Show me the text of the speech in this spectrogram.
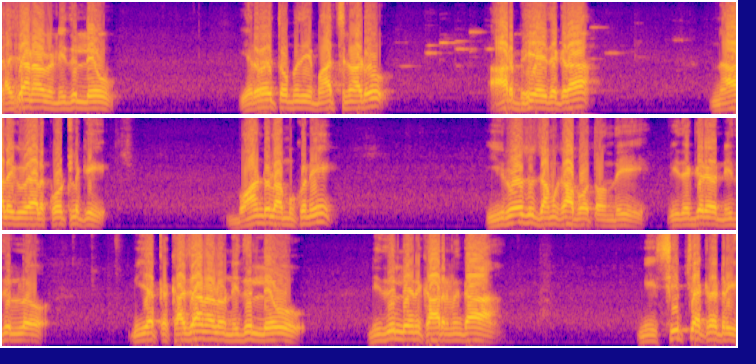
ఖజానాలో నిధులు లేవు. ఇరవై తొమ్మిది మార్చి నాడు ఆర్బీఐ దగ్గర నాలుగు వేల కోట్లకి బాండులు అమ్ముకుని ఈరోజు జమ కాబోతోంది. మీ దగ్గర నిధుల్లో మీ యొక్క ఖజానాలో నిధులు లేవు. నిధులు లేని కారణంగా మీ చీఫ్ సెక్రటరీ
